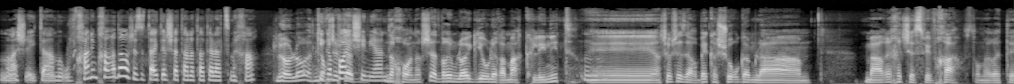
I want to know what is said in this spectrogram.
ממש היית מאובחן עם חרדה, או שזה טייטל שאתה נתת לעצמך? לא, לא, אני כי לא גם חושב פה שה- יש עניין. נכון, אני חושב שהדברים לא הגיעו לרמה קלינית. Mhm. אה, אני חושב שזה הרבה קשור גם למערכת שסביבך. זאת אומרת, אה,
